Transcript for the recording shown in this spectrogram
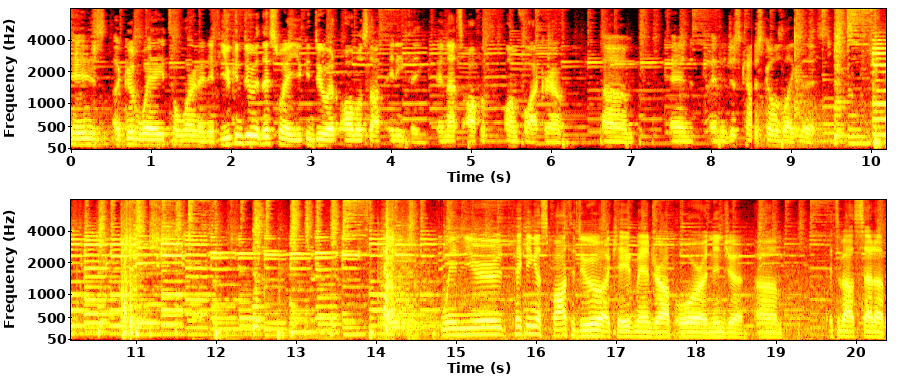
is a good way to learn it. If you can do it this way, you can do it almost off anything, and that's off of on flat ground. Um, and and it just kind of just goes like this. When you're picking a spot to do a caveman drop or a ninja, um, it's about setup.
